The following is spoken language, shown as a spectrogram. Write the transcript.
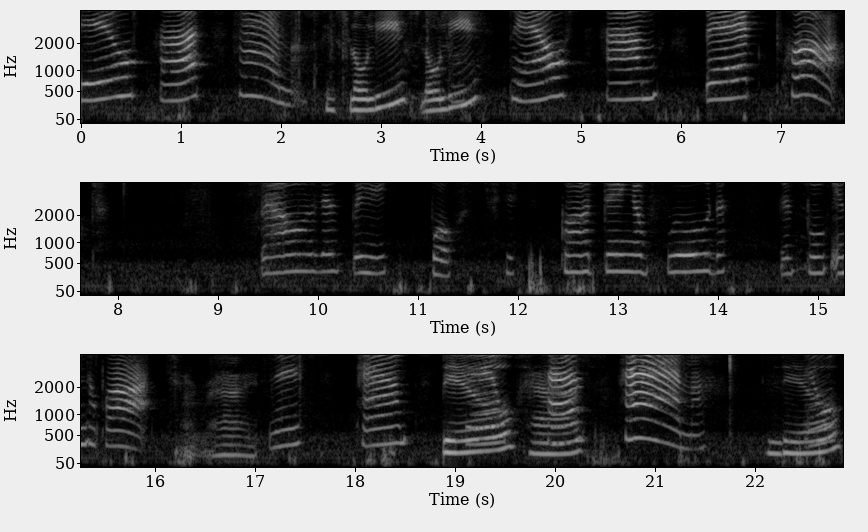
Bill has ham. Okay, slowly, slowly. Bill ham big pot. Bill is big pot. She's cutting a food. Get food in the pot. All right. This ham Bill has has ham. Lil.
